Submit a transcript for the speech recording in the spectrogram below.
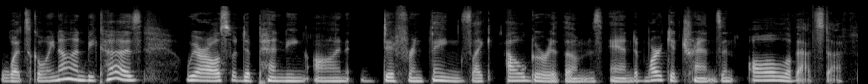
what's going on because we are also depending on different things like algorithms and market trends and all of that stuff.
